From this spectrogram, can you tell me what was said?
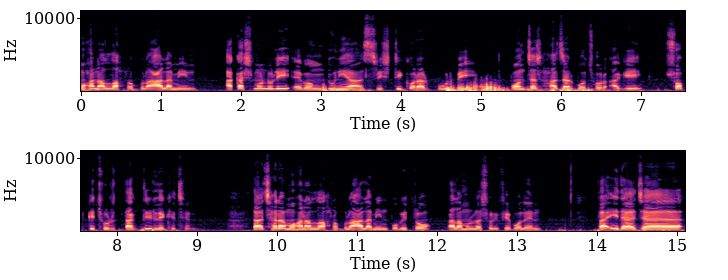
মহান আল্লাহ রব্বুল্লা আলামিন আকাশমণ্ডলী এবং দুনিয়া সৃষ্টি করার পূর্বেই পঞ্চাশ হাজার বছর আগে সব কিছুর তাকদির লিখেছেন। তাছাড়া মহান আল্লাহ রব্বুল আলামিন পবিত্র কালামুল্লাহ শরীফে বলেন فإذا جاء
